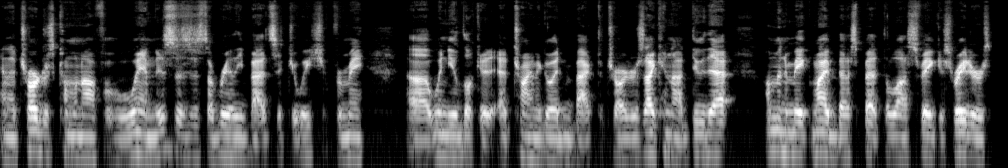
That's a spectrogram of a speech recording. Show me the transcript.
and the Chargers coming off of a win. This is just a really bad situation for me uh, when you look at, at trying to go ahead and back the Chargers. I cannot do that. I'm going to make my best bet the Las Vegas Raiders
